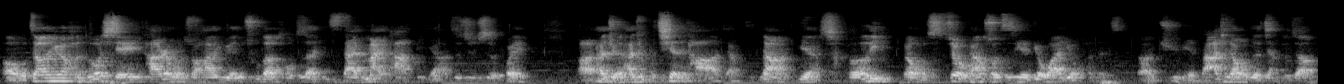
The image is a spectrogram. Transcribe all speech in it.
哦。我知道，因为很多协议他认为说他原初的投资人一直在卖他币啊，这就是会啊、他觉得他就不欠他这样子，那也是合理。那我所以我刚刚说这是一个又爱又恨的呃局面，大家听到我这讲就知道。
